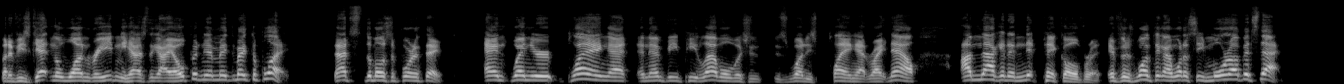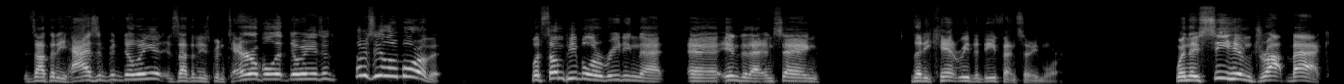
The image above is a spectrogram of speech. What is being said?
But if he's getting the one read and he has the guy open, then make, make the play. That's the most important thing. And when you're playing at an MVP level, which is, what he's playing at right now, I'm not going to nitpick over it. If there's one thing I want to see more of, it's that. It's not that he hasn't been doing it. It's not that he's been terrible at doing it. Just, let me see a little more of it. But some people are reading that uh, into that and saying that he can't read the defense anymore. When they see him drop back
